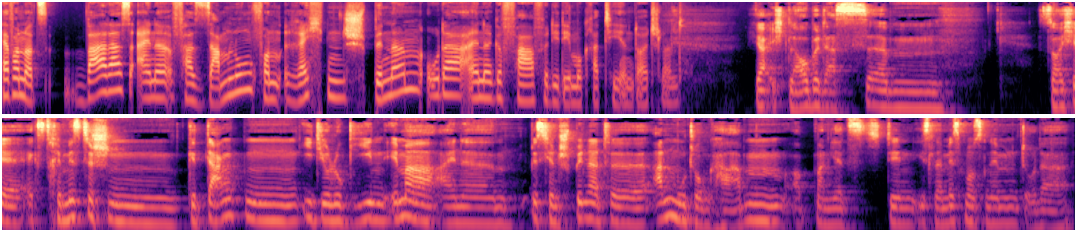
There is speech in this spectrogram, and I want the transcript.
Herr von Notz, war das eine Versammlung von rechten Spinnern oder eine Gefahr für die Demokratie in Deutschland? Ja, ich glaube, dass ähm, solche extremistischen Gedanken, Ideologien immer eine bisschen spinnerte Anmutung haben, ob man jetzt den Islamismus nimmt oder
